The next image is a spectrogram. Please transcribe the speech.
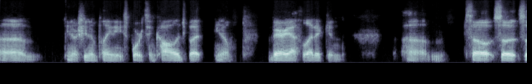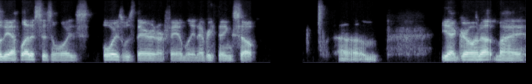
um, you know she didn't play any sports in college but you know very athletic and um, so so so the athleticism always always was there in our family and everything. So um, yeah growing up my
